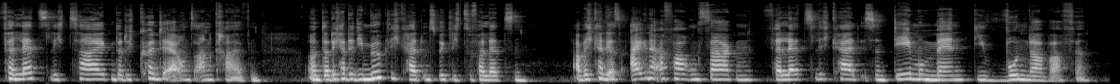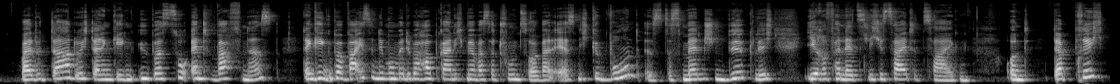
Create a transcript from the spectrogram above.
verletzlich zeigen, dadurch könnte er uns angreifen. Und dadurch hat er die Möglichkeit, uns wirklich zu verletzen. Aber ich kann dir aus eigener Erfahrung sagen, Verletzlichkeit ist in dem Moment die Wunderwaffe. Weil du dadurch deinen Gegenüber so entwaffnest, Dein Gegenüber weiß in dem Moment überhaupt gar nicht mehr, was er tun soll, weil er es nicht gewohnt ist, dass Menschen wirklich ihre verletzliche Seite zeigen. Und da bricht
